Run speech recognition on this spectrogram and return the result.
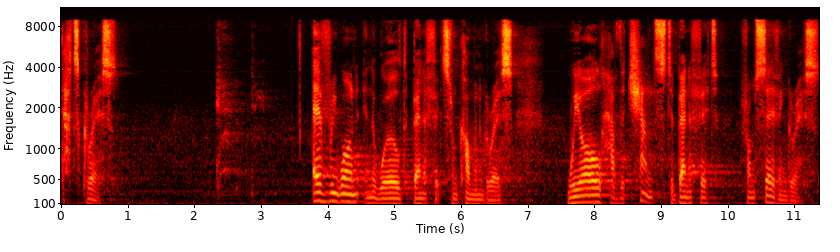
That's grace. Everyone in the world benefits from common grace. We all have the chance to benefit from saving grace.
